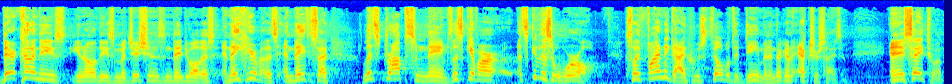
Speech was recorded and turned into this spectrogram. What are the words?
They're kind of these, you know, these magicians and they do all this and they hear about this and they decide, let's drop some names. Let's give our let's give this a whirl. So they find a guy who's filled with a demon and they're going to exorcise him. And they say to him,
